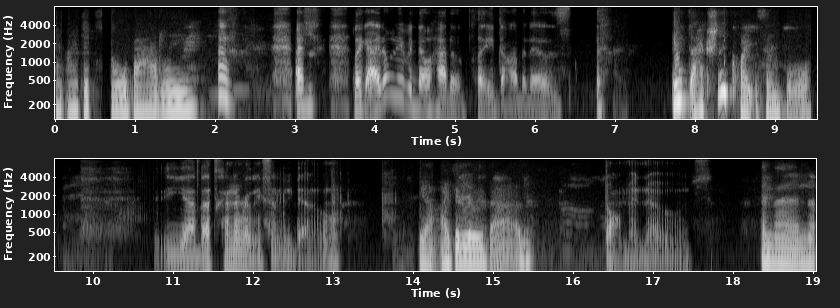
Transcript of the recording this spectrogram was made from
And I did so badly. I like I don't even know how to play dominoes. It's actually quite simple. Yeah, that's kind of really silly though. Yeah, I did really bad. Dominoes. And then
